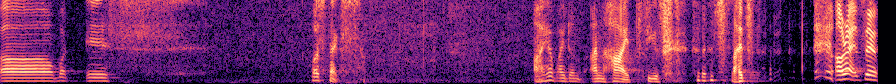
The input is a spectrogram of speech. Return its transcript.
uh, what is What's next? I hope I don't unhide few slides. All right, so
